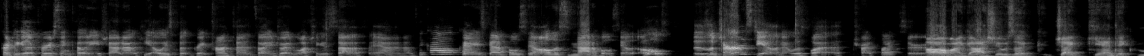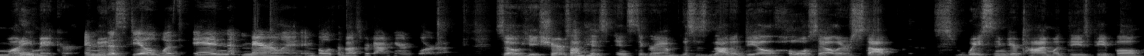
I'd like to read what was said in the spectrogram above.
particular person, Cody, shout out, he always put great content. So I enjoyed watching his stuff. And I was like, oh, okay, he's got a wholesale. Oh, this is not a wholesale. Oh, this is a terms deal. And it was what, a triplex or? Oh my gosh, it was a gigantic moneymaker. And, and this deal was in Maryland, and both of us were down here in Florida. So he shares on his Instagram, this is not a deal. Wholesalers, stop wasting your time with these people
